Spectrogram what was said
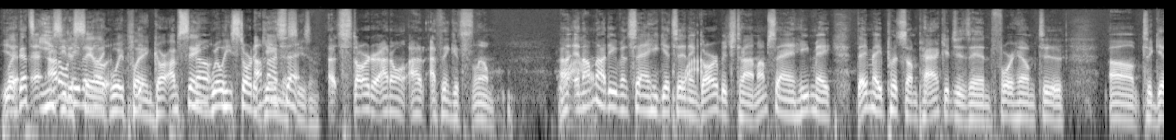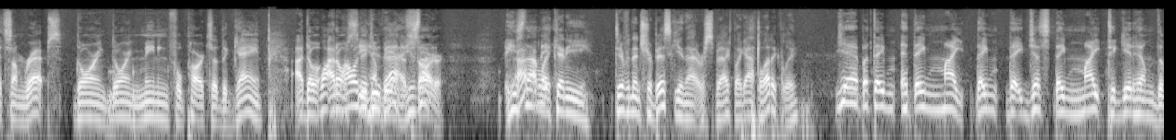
Yeah, like that's easy to say. Know, like will he play in gar? I'm saying no, will he start a I'm game this saying, season? A starter. I don't. I, I think it's slim. Wow. Uh, and I'm not even saying he gets in wow. in garbage time. I'm saying he may. They may put some packages in for him to um, to get some reps during during meaningful parts of the game. I don't why, I don't see him do being that? a he's starter. Not, he's not mean, like any different than Trubisky in that respect, like athletically. Yeah, but they they might they they just they might to get him the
